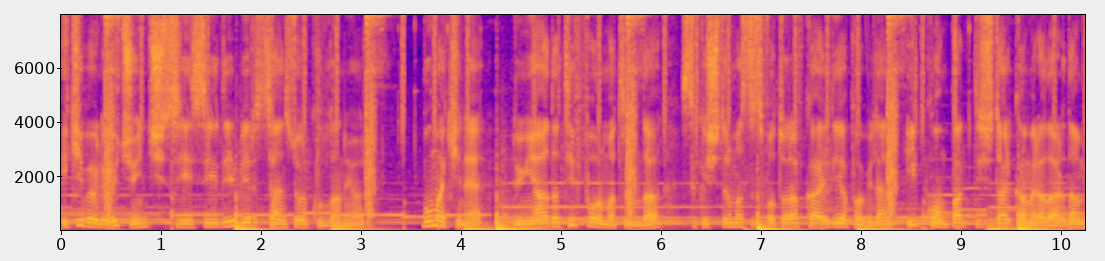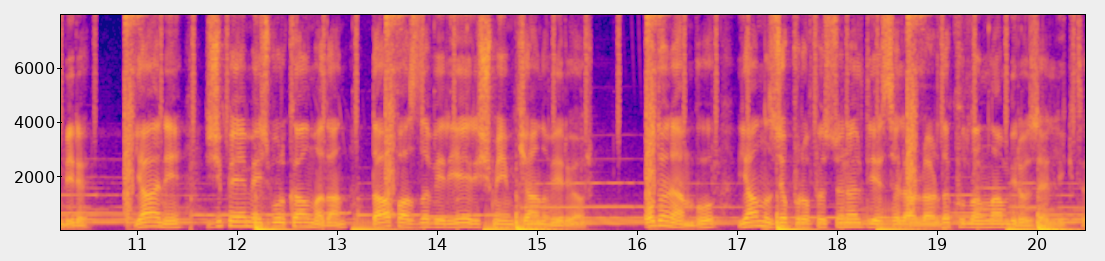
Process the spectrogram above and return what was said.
2 bölü 3 inç CCD bir sensör kullanıyor. Bu makine dünyada TIFF formatında sıkıştırmasız fotoğraf kaydı yapabilen ilk kompakt dijital kameralardan biri. Yani JPEG'e mecbur kalmadan daha fazla veriye erişme imkanı veriyor. O dönem bu yalnızca profesyonel DSLR'larda kullanılan bir özellikti.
